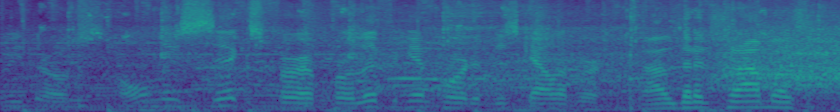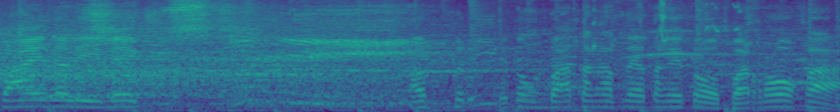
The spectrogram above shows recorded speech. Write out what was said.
Free throws. Only six for a prolific import of this caliber. Aldred Ramos finally makes a three. Itong batang atletang ito, Barroca.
